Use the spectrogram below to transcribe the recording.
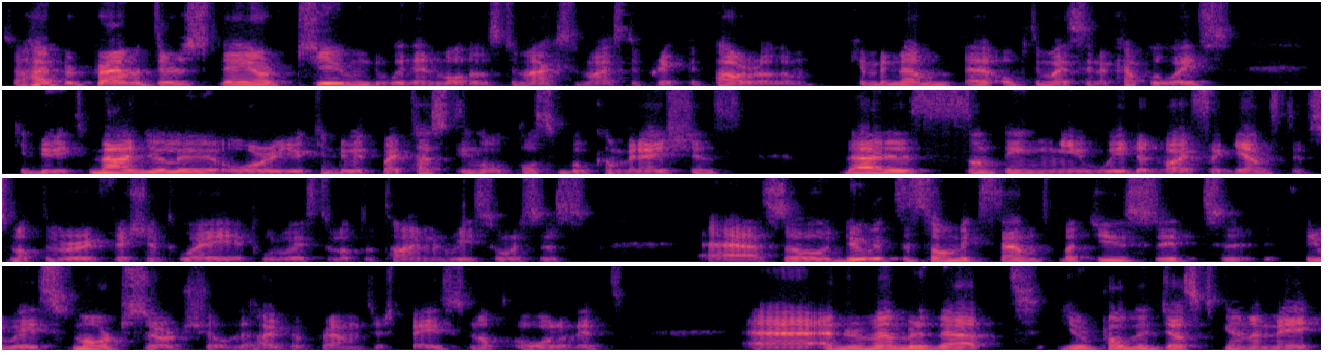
So hyperparameters, they are tuned within models to maximize the predictive power of them. Can be uh, optimized in a couple of ways. You can do it manually or you can do it by testing all possible combinations. That is something we'd advise against. It's not a very efficient way. It will waste a lot of time and resources. Uh, so do it to some extent, but use it through a smart search of the hyperparameter space, not all of it. Uh, and remember that you're probably just going to make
